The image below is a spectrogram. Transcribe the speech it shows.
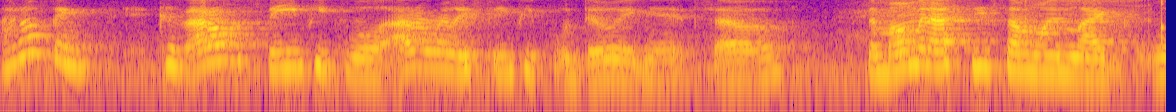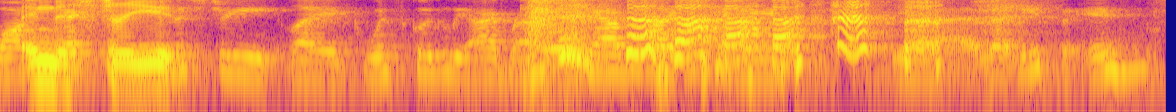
I don't think because I don't see people. I don't really see people doing it. So the moment I see someone like walk In the me in street. the street, like with squiggly eyebrows, I'll be like, okay, yeah, that needs to end.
